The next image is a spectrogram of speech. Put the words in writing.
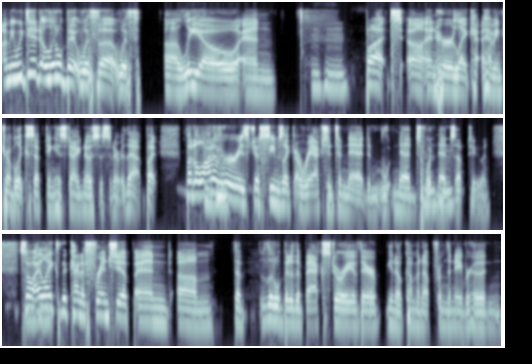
I mean, we did a little bit with uh, with uh, Leo and hmm but uh, and her like ha- having trouble accepting his diagnosis and everything that but but a lot of Mhm. her is just seems like a reaction to ned and ned's what Mhm. ned's up to and so i Mhm. like the kind of friendship and um the little bit of the backstory of their you know coming up from the neighborhood and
